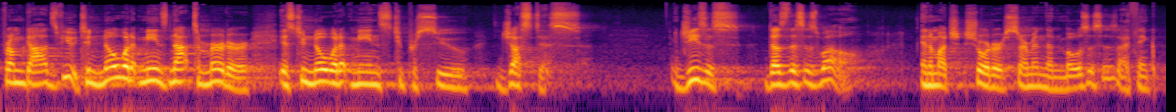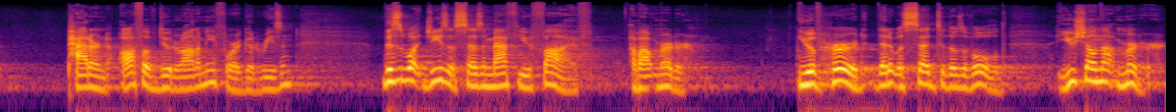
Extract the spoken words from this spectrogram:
from God's view. To know what it means not to murder is to know what it means to pursue justice. Jesus does this as well in a much shorter sermon than Moses's, I think patterned off of Deuteronomy for a good reason. This is what Jesus says in Matthew 5 about murder. You have heard that it was said to those of old, You shall not murder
